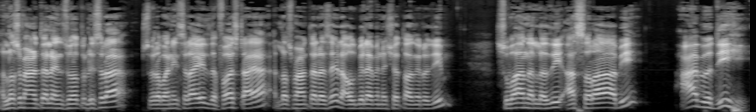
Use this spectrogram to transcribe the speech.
Allah subhanahu wa ta'ala in Surah Al-Isra, Surah Bani Israel, the first ayah, Allah subhanahu wa ta'ala said, A'udhu billahi minash shaitanir rajim, Subhanalladhi asra bi abdihi,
